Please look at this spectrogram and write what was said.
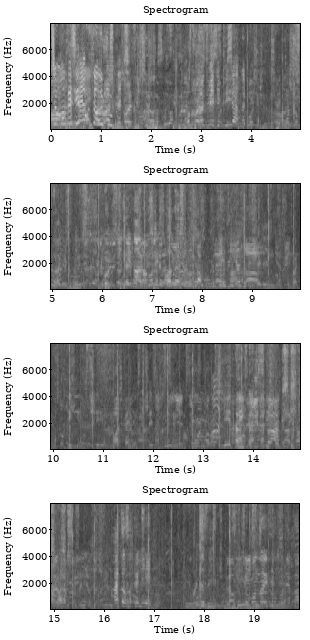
Все, магазин он целый купит. Может, на 250 напишешь. Это за колени. Чтобы он на игру будет на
